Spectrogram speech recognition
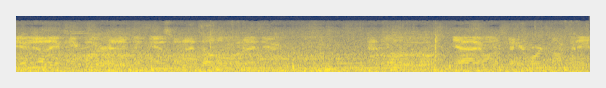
Usually people are really confused when I tell them what I do. Yeah, I own a fingerboard company.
